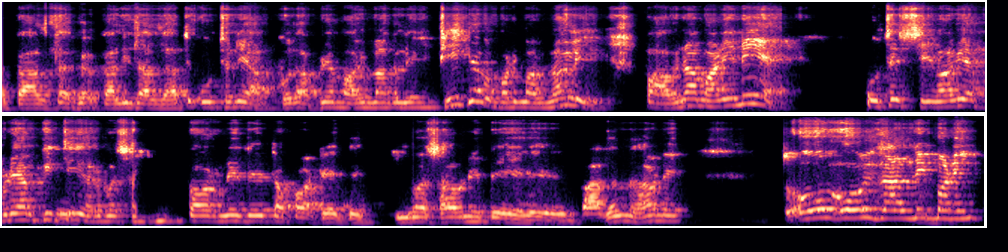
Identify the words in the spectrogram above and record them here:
ਅਕਾਲ ਤੱਕ ਅਕਾਲੀ ਦਲ ਦਾ ਤੇ ਉੱਥੇ ਨੇ ਆਪ ਖੁਦ ਆਪਣੇ ਮਾਫੀ ਮੰਗ ਲਈ। ਠੀਕ ਹੈ ਉਹ ਬੜੀ ਮਾਫੀ ਮੰਗ ਲਈ। ਭਾਵਨਾ ਮਾੜੀ ਨਹੀਂ ਹੈ। ਉੱਥੇ ਸੇਵਾ ਵੀ ਆਪਣੇ ਆਪ ਕੀਤੀ ਹਰਬਸੰਤ ਕੌਰ ਨੇ ਤੇ ਟਪਾਟੇ ਤੇ ਚੀਮਾ ਸਾਹਿਬ ਨੇ ਤੇ ਬਾਦਲ ਸਾਹਿਬ ਨੇ। ਉਹ ਉਹ ਵੀ ਗੱਲ ਨਹੀਂ ਬਣੀ।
